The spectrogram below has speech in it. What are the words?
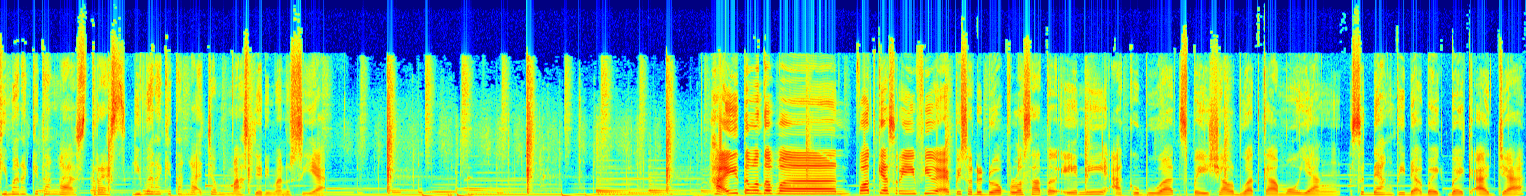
Gimana kita nggak stres? Gimana kita nggak cemas jadi manusia? Hai teman-teman, podcast review episode 21 ini aku buat spesial buat kamu yang sedang tidak baik-baik aja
